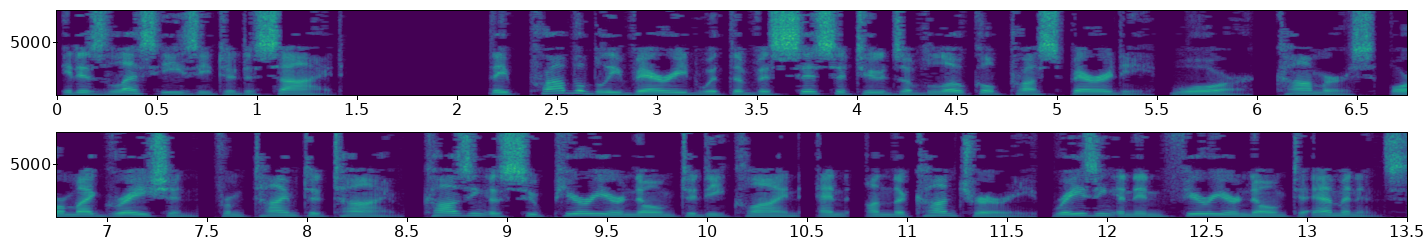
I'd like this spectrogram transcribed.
it is less easy to decide. They probably varied with the vicissitudes of local prosperity, war, commerce, or migration, from time to time, causing a superior nome to decline, and, on the contrary, raising an inferior nome to eminence.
